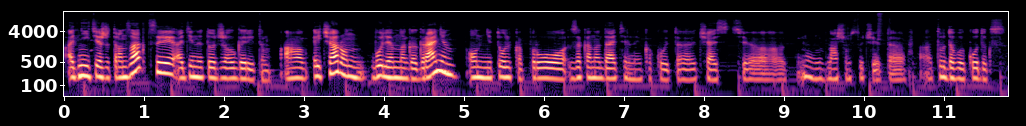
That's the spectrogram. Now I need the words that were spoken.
одни и те же транзакции, один и тот же алгоритм. А HR, он более многогранен, он не только про законодательную какую-то часть, э, ну, в нашем случае это трудовой кодекс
